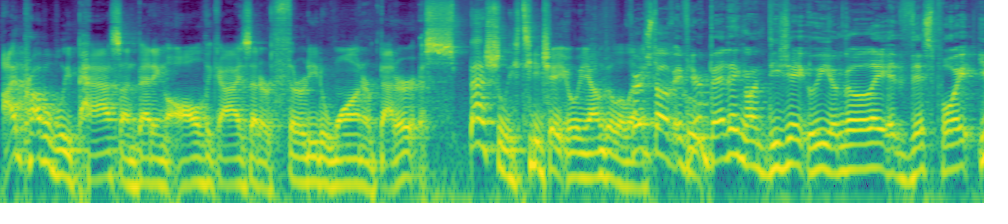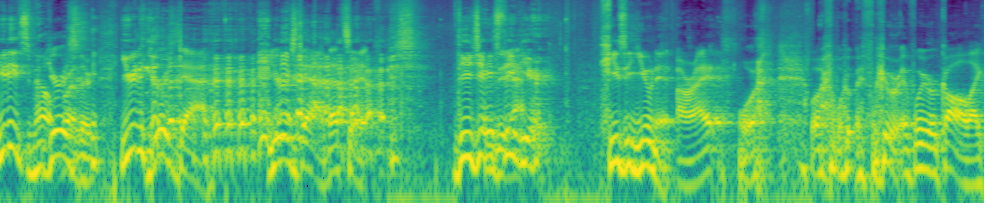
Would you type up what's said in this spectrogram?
I'd probably pass on betting all the guys that are 30 to 1 or better, especially DJ Uiagalelei. First off, if who- you're betting on DJ Uiagalelei at this point, you need some help, you're brother. You need you're his dad. You're his dad. That's it. DJ? Senior. He's a unit, all right. Or, or if we were, if we recall, like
